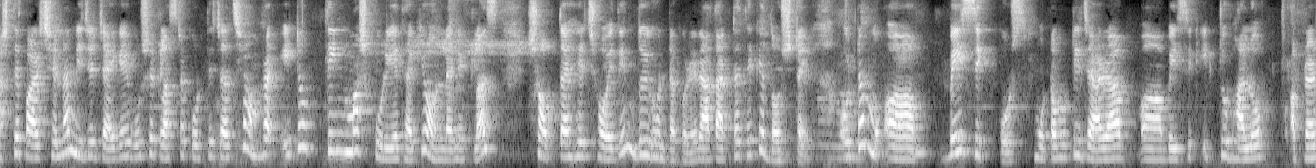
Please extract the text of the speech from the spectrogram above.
আসতে পারছে না, নিজের জায়গায় বসে ক্লাসটা করতে চাচ্ছে, আমরা এটাও তিন মাস করিয়ে থাকি অনলাইনে ক্লাস সপ্তাহে ছয় দিন, দুই ঘণ্টা করে, রাত আটটা থেকে দশটায়। ওটা বেসিক কোর্স মোটামুটি যারা বেসিক একটু ভালো, আপনার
